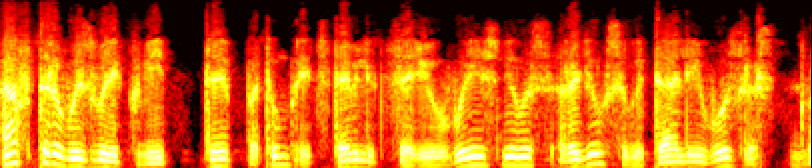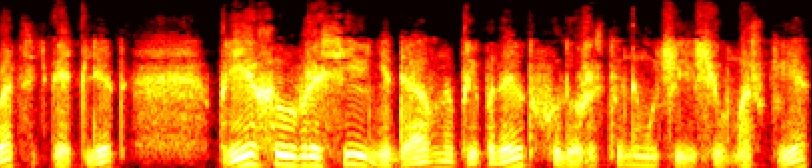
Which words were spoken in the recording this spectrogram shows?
Автора вызвали к Витте, потом представили царю. Выяснилось, родился в Италии, возраст 25 лет, приехал в Россию недавно, преподает в художественном училище в Москве.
